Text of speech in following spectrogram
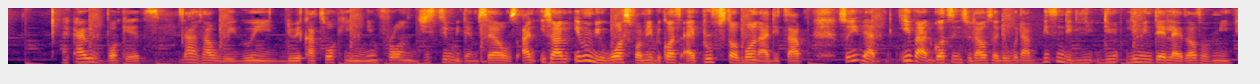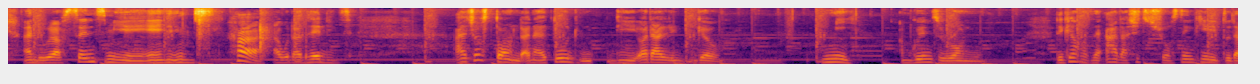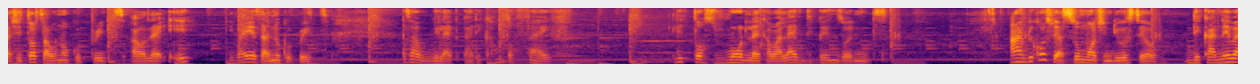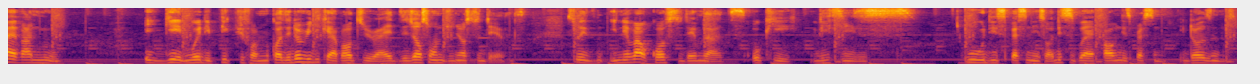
I carried buckets. That's how we are going. They were catwalking in front, gisting with themselves, and it would even been worse for me because I proved stubborn at the tap. So if I had, if I had gotten to that house, they would have beaten the living daylights out of me, and they would have sent me. Eh, ha! I would have heard it. I just turned and I told the other girl, "Me, I'm going to run." The girl was like, ah, that she, she was thinking it too, that she thought I would not cooperate. I was like, eh, if I yes, I no cooperate. That's how we like by the count of five. let us run like our life depends on it and because we are so much in the hostel they can never ever know again where they pick you from because they don't really care about you right they just want junior students so it, it never occurs to them that okay this is who this person is or this is where i found this person it doesn't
